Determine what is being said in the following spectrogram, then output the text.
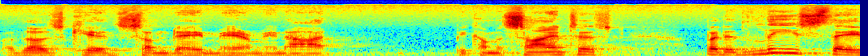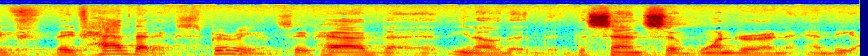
of those kids someday may or may not become a scientist, but at least they've, they've had that experience. They've had the, you know, the, the sense of wonder and, and the,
